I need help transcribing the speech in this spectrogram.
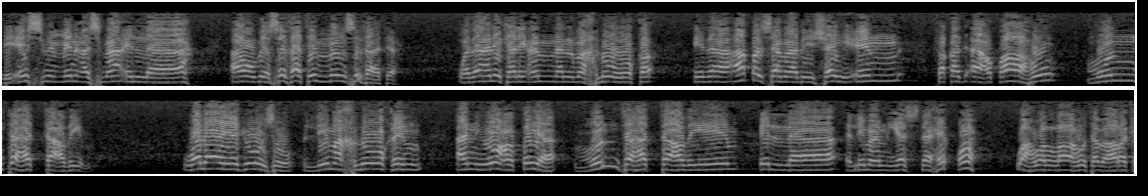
باسم من أسماء الله أو بصفة من صفاته. وذلك لأن المخلوق إذا أقسم بشيء فقد أعطاه منتهى التعظيم. ولا يجوز لمخلوق أن يعطي منتهى التعظيم إلا لمن يستحقه وهو الله تبارك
